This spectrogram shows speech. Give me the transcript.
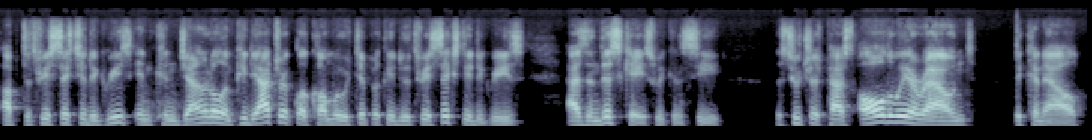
up to 360 degrees. In congenital and pediatric glaucoma, we typically do 360 degrees, as in this case, we can see. The suture passed all the way around the canal,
